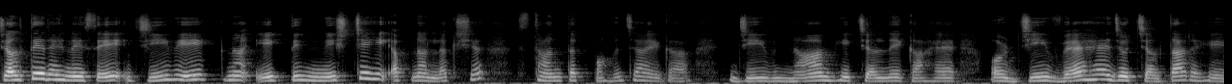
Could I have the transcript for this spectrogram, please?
चलते रहने से जीव एक न एक दिन निश्चय ही अपना लक्ष्य स्थान तक पहुँच जाएगा। जीव नाम ही चलने का है, और जीव वह है जो चलता रहे।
